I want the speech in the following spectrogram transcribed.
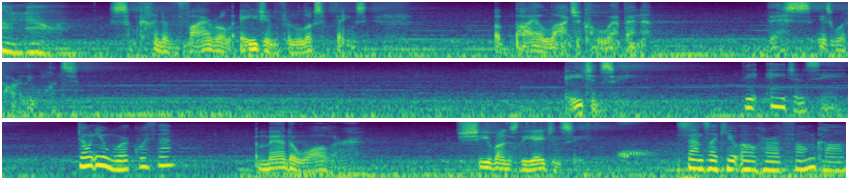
Oh no. Some kind of viral agent from the looks of things. A biological weapon. This is what Harley wants. Agency. The agency. Don't you work with them? Amanda Waller. She runs the agency. Sounds like you owe her a phone call.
